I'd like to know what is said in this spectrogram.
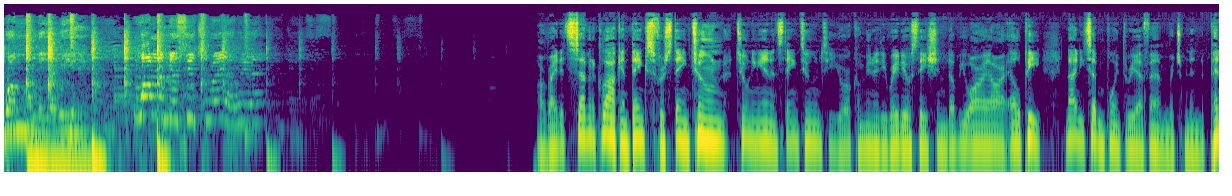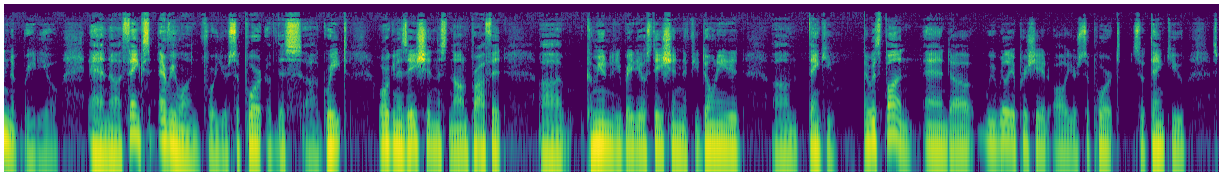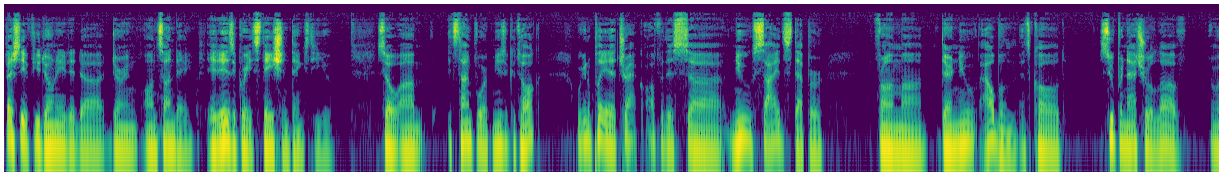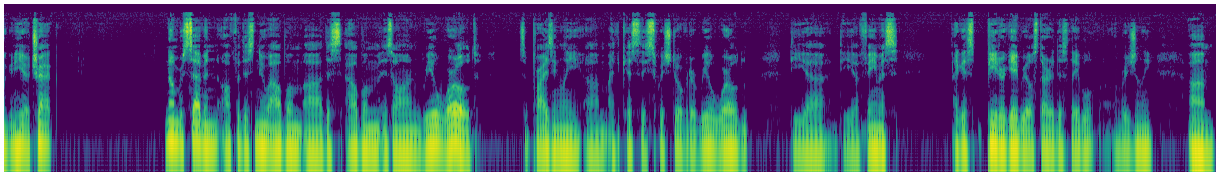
One. One. All right, it's seven o'clock, and thanks for staying tuned, tuning in, and staying tuned to your community radio station, WRIR LP 97.3 FM, Richmond Independent Radio. And uh, thanks everyone for your support of this uh, great organization, this nonprofit uh, community radio station. If you donated, um, thank you. It was fun, and uh, we really appreciate all your support. So thank you, especially if you donated uh, during on Sunday. It is a great station, thanks to you. So um, it's time for Music to Talk. We're going to play a track off of this uh, new sidestepper from uh, their new album. It's called Supernatural Love. And we're going to hear a track number seven off of this new album. Uh, this album is on Real World. Surprisingly, um, I guess they switched over to Real World, the uh, the uh, famous. I guess Peter Gabriel started this label originally. Um,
